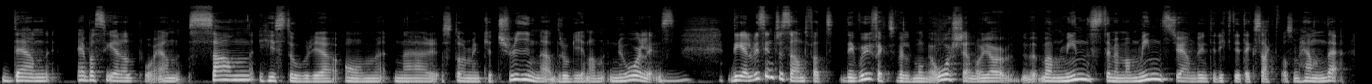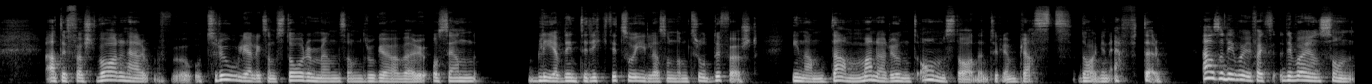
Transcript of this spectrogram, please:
Den är baserad på en sann historia om när stormen Katrina drog igenom New Orleans. Delvis intressant för att det var ju faktiskt väldigt många år sedan och jag, man minns det men man minns ju ändå inte riktigt exakt vad som hände. Att det först var den här otroliga liksom, stormen som drog över och sen blev det inte riktigt så illa som de trodde först innan dammarna runt om staden tydligen brast dagen efter. Alltså det var ju faktiskt, det var en sån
